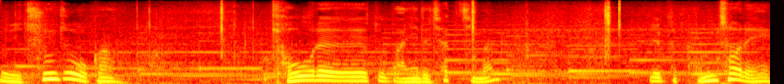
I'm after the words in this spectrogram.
이 충주호가 겨울에도 많이들 찾지만 이렇게 봄철에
